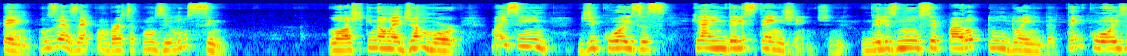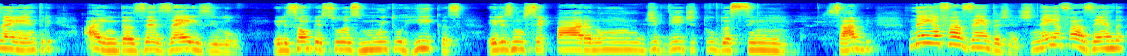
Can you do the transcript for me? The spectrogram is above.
tem. O Zezé conversa com Zilu, sim. Lógico que não é de amor, mas sim de coisas que ainda eles têm, gente. Eles não separou tudo ainda. Tem coisa entre ainda Zezé e Zilu. Eles são pessoas muito ricas. Eles não separam, não divide tudo assim, sabe? Nem a fazenda, gente. Nem a fazenda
